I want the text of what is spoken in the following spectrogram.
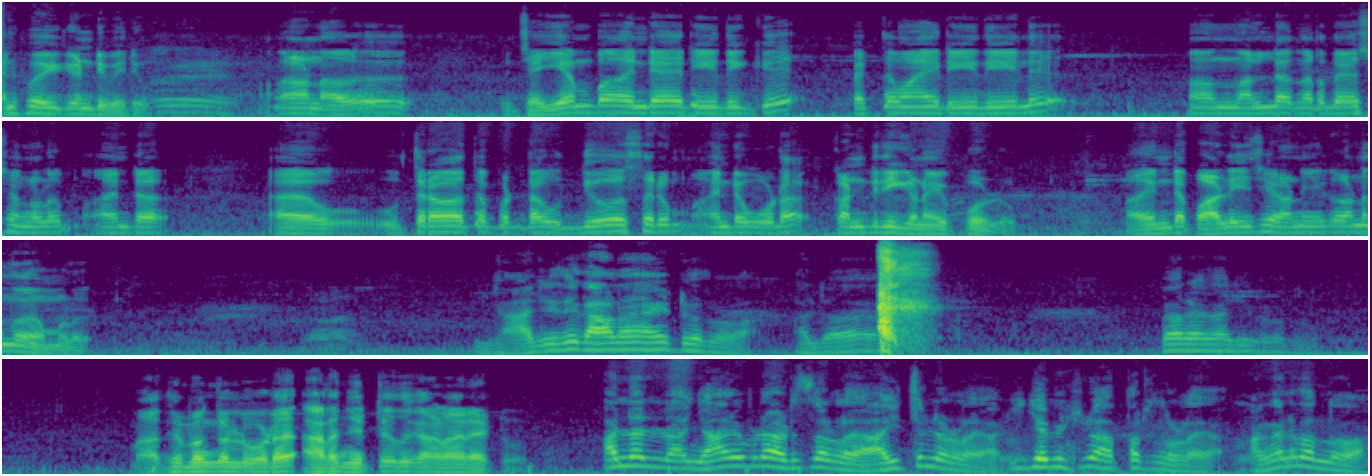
അനുഭവിക്കേണ്ടി വരും. അതാണ് അത് ചെയ്യുമ്പോൾ അതിന്റെ രീതിക്ക് വ്യക്തമായ രീതിയിൽ നല്ല നിർദ്ദേശങ്ങളും അതിന്റെ ഉത്തരവാദിത്തപ്പെട്ട ഉദ്യോഗസ്ഥരും അതിന്റെ കൂടെ കണ്ടിരിക്കണം എപ്പോഴും. അതിന്റെ പാളീച്ചയാണ് ഈ കാണുന്നത് നമ്മൾ ഞാനിത് കാണാനായിട്ട് വന്നതാണ് അല്ലാതെ വേറെ കാര്യങ്ങളൊന്നും മാധ്യമങ്ങളിലൂടെ അറിഞ്ഞിട്ട് ഇത് കാണാനായിട്ട് വന്നു. അല്ലല്ല ഞാനിവിടെ അടുത്തുള്ളതാ അയത്തിലുള്ളതാ ഈ ജംഗ്ഷനും അപ്പുറത്തുള്ളതാ അങ്ങനെ വന്നതാ.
